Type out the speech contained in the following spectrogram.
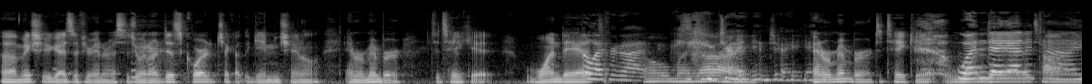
Uh, make sure you guys, if you're interested, join our Discord, check out the gaming channel, and remember to take it one day at oh, a I time. forgot. Oh my try god. again, try again. And remember to take it One day at a time.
